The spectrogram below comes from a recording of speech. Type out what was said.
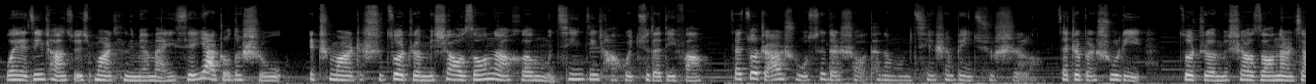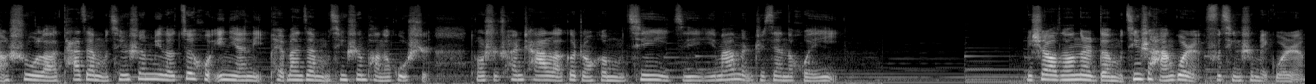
我也经常去 H Mart 里面买一些亚洲的食物。H Mart 是作者 Michelle Zona 和母亲经常会去的地方。在作者二十五岁的时候，他的母亲生病去世了。在这本书里。作者 Michelle Zoner 讲述了他在母亲生命的最后一年里陪伴在母亲身旁的故事，同时穿插了各种和母亲以及姨妈们之间的回忆。Michelle Zoner 的母亲是韩国人，父亲是美国人。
